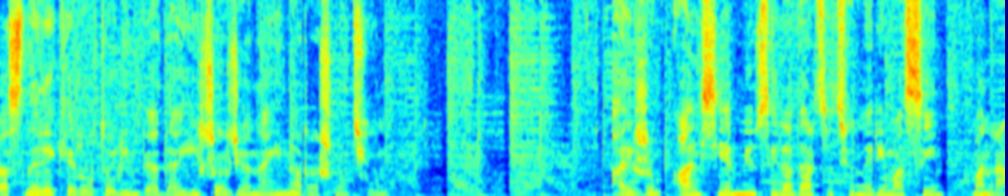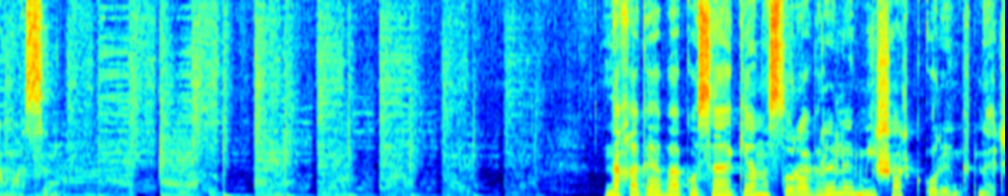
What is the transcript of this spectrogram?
13-րդ օլիմպիադայի շրջանային առաջնություն։ Այժմ այս եւ մյուս իրադարձությունների մասին մանրամասն։ Նախագահ Բակո Սահակյանը ստորագրել է մի շարք օրենքներ։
